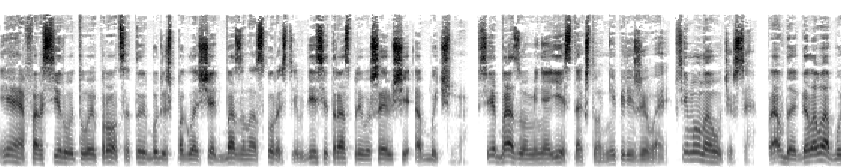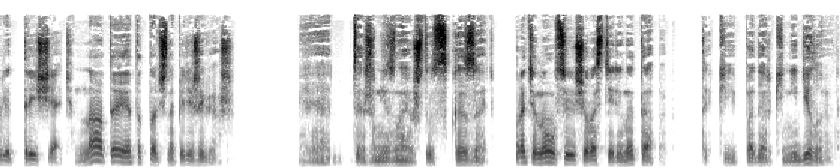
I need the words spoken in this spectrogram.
«Я форсирую твой проц, и ты будешь поглощать базу на скорости в десять раз превышающей обычную. Все базы у меня есть, так что не переживай. Всему научишься. Правда, голова будет трещать, но ты это точно переживешь». «Я даже не знаю, что сказать». Протянул все еще растерянный тапок. «Такие подарки не делают».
